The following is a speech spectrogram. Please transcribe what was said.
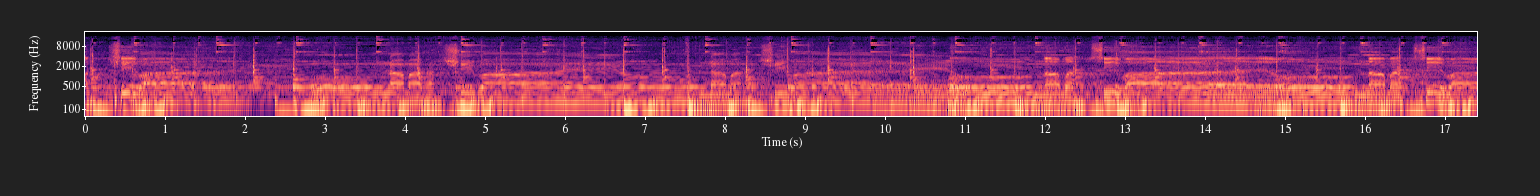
ॐ नमः शिवा शिवाय ॐ नमः शिवाय।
